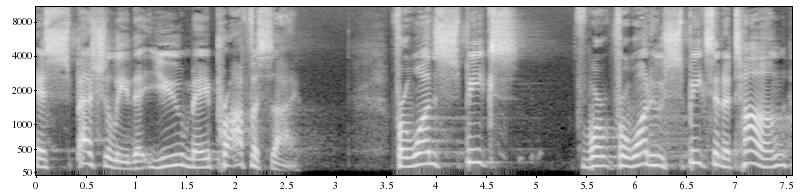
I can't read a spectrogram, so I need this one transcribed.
especially that you may prophesy. For one speaks, for, for one who speaks in a tongue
